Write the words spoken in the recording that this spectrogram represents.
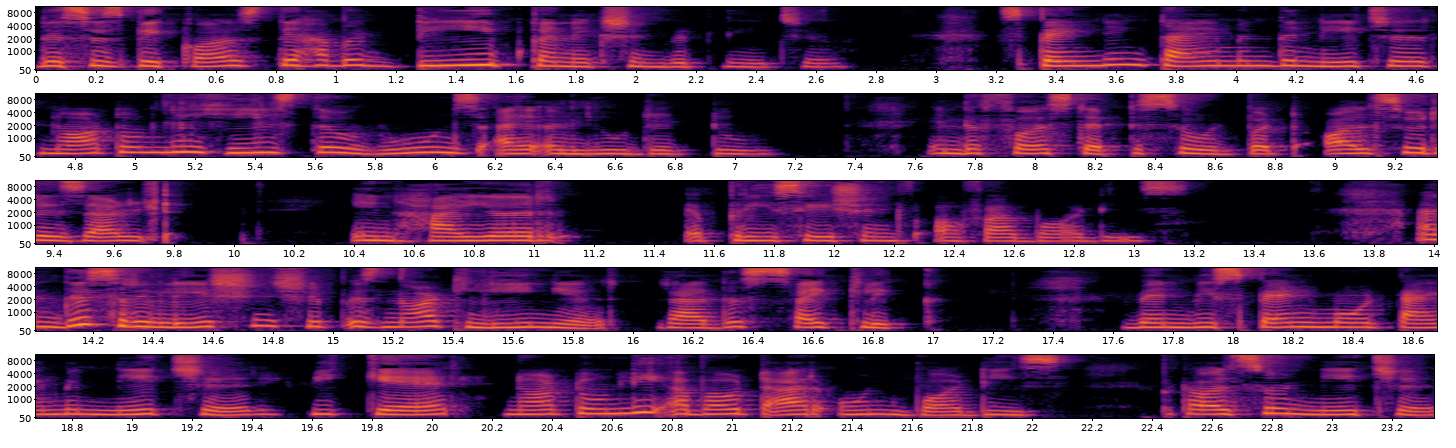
This is because they have a deep connection with nature. Spending time in the nature not only heals the wounds I alluded to in the first episode, but also result in higher appreciation of our bodies. And this relationship is not linear, rather cyclic. When we spend more time in nature, we care not only about our own bodies, but also nature.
